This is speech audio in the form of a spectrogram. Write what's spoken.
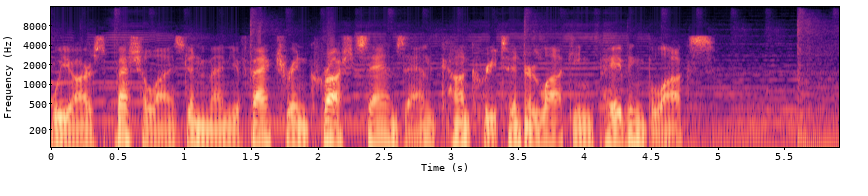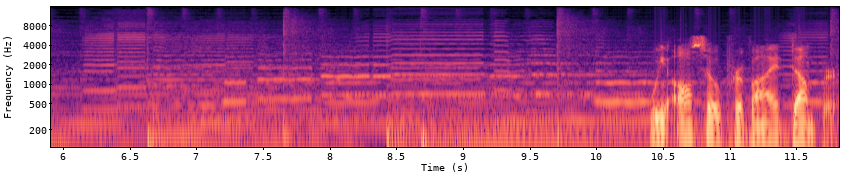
We are specialized in manufacturing crushed sands and concrete interlocking paving blocks. We also provide dumper,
